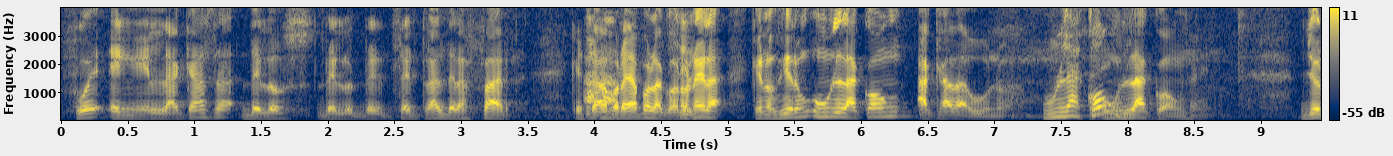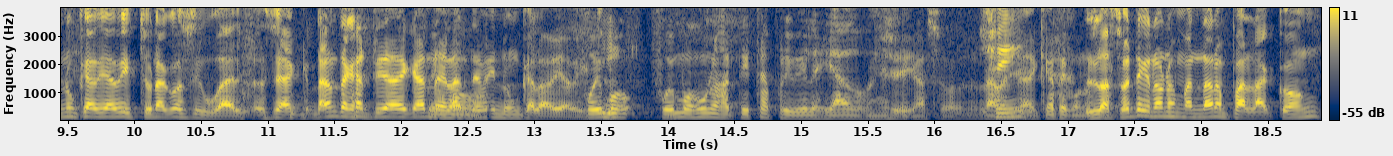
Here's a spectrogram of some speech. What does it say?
fue en la casa de los, de los- central de la FARC, que estaba Ajá, por allá por la sí. Coronela, que nos dieron un lacón a cada uno. ¿Un lacón? Un lacón. Yo nunca había visto una cosa igual. O sea, tanta cantidad de carne Fuimos- delante de mí nunca lo había visto. Fuimos, fuimos unos artistas privilegiados en ese caso. La Sí. verdad, hay que reconocerlo. La suerte que no nos mandaron para Lacón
